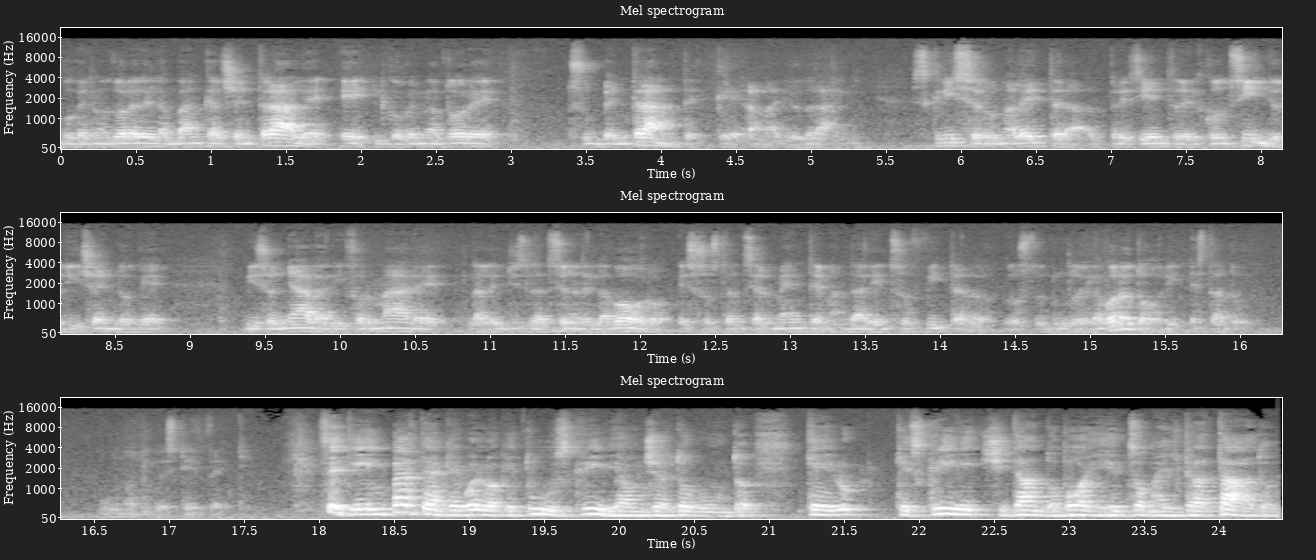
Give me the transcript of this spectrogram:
governatore della Banca Centrale e il governatore subentrante, che era Mario Draghi, scrissero una lettera al Presidente del Consiglio dicendo che bisognava riformare la legislazione del lavoro e sostanzialmente mandare in soffitta lo, Statuto dei lavoratori, è stato uno di questi effetti. Senti, in parte anche quello che tu scrivi a un certo punto, che, che scrivi citando poi insomma, il trattato,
